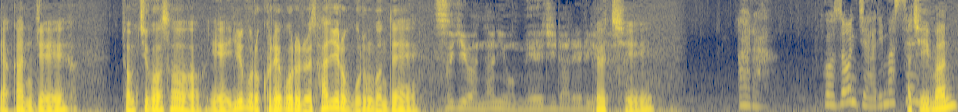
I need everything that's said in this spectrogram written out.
약간 이제 점 찍어서 얘 일부러 그레고르를 사지로 모른 건데 次は何を命じられるよ 그렇지 あらご存知ありません 하지만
